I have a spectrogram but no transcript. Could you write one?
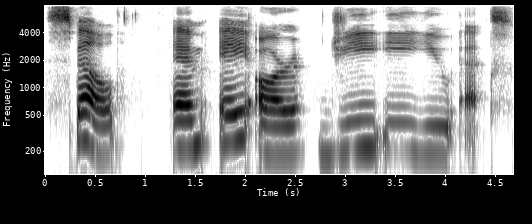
Spelled M A R G E U X.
